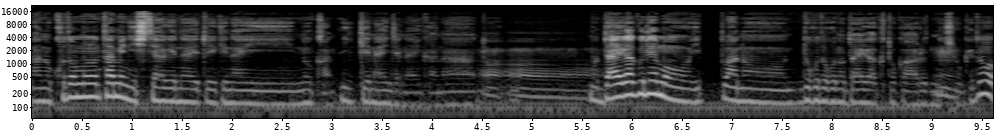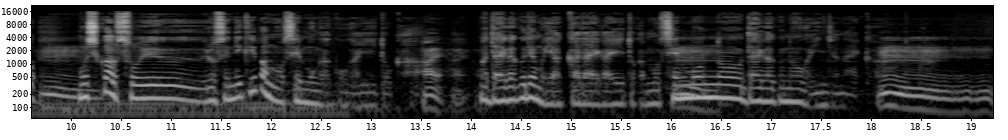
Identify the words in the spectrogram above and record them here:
あの子供のためにしてあげないといけないのかいけないんじゃないかなと。あもう大学でも一のどこどこの大学とかあるんでしょうけど、うんもしくはそういう路線でいけばもう専門学校がいいとか、はいはいまあ、大学でも薬科大がいいとかもう専門の大学の方がいいんじゃないか、うん。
